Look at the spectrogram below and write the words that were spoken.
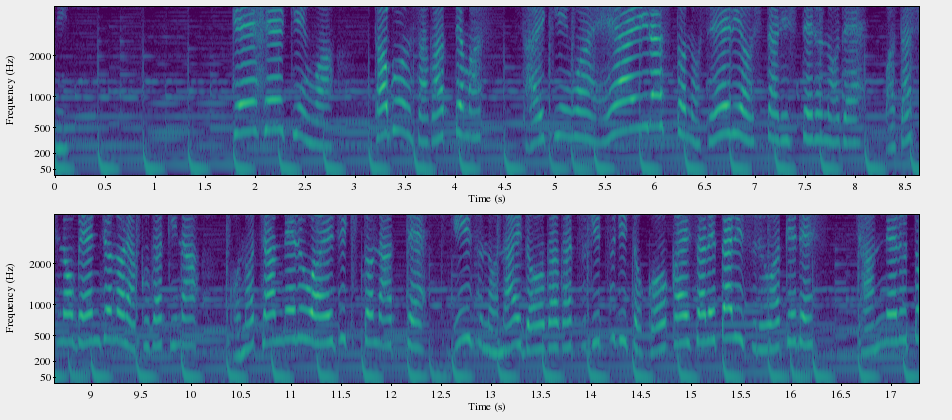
日経平均は多分下がってます。最近は AI イラストの整理をしたりしてるので私の便所の落書きなこのチャンネルは餌食となってイーズのない動画が次々と公開されたりするわけです。チャンネル登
